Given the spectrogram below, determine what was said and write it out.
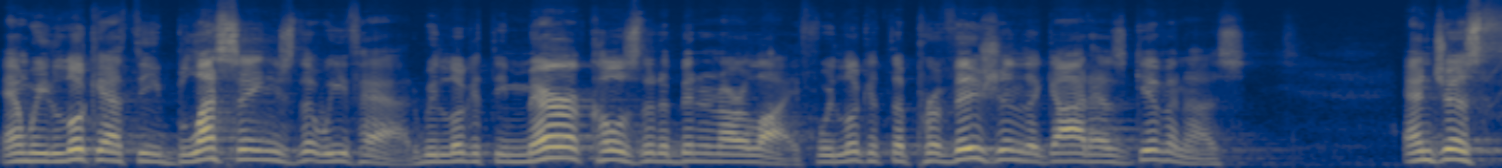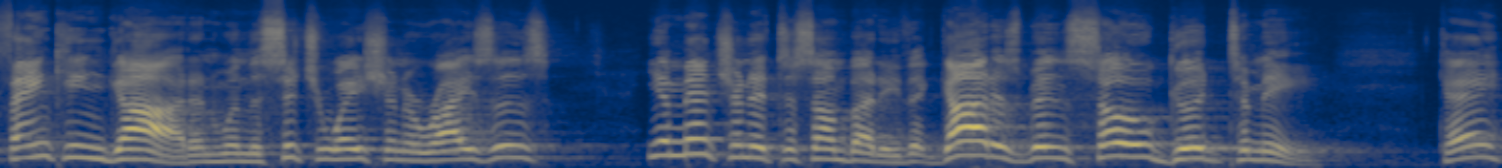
and we look at the blessings that we've had, we look at the miracles that have been in our life, we look at the provision that God has given us, and just thanking God. And when the situation arises, you mention it to somebody that God has been so good to me. Okay?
